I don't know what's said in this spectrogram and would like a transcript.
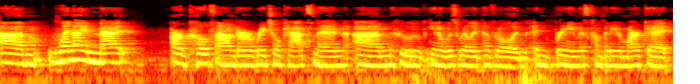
Um, when I met our co-founder Rachel Katzman, um, who you know was really pivotal in, in bringing this company to market.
